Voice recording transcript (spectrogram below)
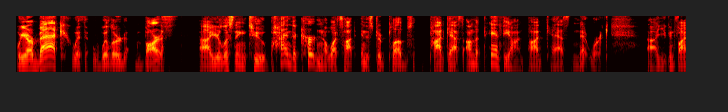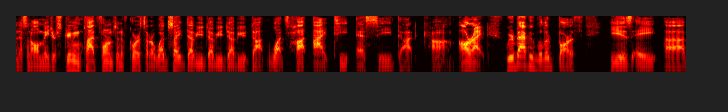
We are back with Willard Barth. Uh, you're listening to Behind the Curtain, a What's Hot in the Strip Clubs podcast on the Pantheon Podcast Network. Uh, you can find us on all major streaming platforms and, of course, at our website, www.what'shotitsc.com. All right. We're back with Willard Barth. He is a uh,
